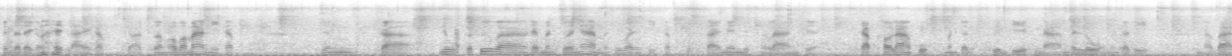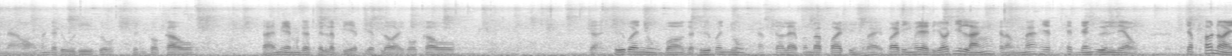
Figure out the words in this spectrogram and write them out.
เป็นตะไดกำไรหลายครับก็อาจจะต้องเอาประมาณนี้ครับ ยังกะหยุกก็คือว่าให้มันสวยงามเหมือนที่ว่าจังซี่ครับสายเมนอยู่ข้างล่างเสียจับเขาล่างปุ๊บมันก็พื้นที่ข้างหน้ามันก็โล่งมันก็ดีหน้าบ้านหน้าห้องมันก็ดูดีกว่าเป็นก็เก่าสายเมนมันก็เป็นระเบียบเรียบร้อยก็เก่าจะถือปัญญุบอก็ถือปัญญุครับเจ้าแหลกเพิ่นว่าปล่อยทิ้งไว้ปล่อยทิ้งไว้เดี๋ยวที่หลังก็ต้องมาเฮ็ดเฮ็ดอย่างอื่นแล้ว จับเข้าหน่อย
